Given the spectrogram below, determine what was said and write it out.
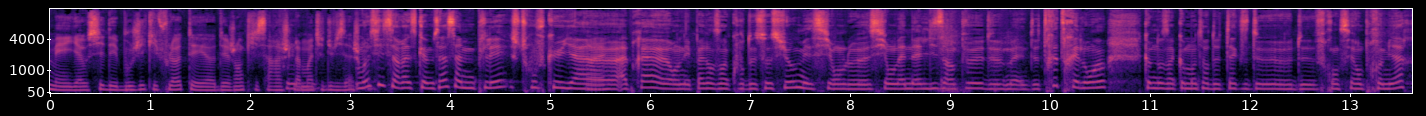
mais il y a aussi des bougies qui flottent et euh, des gens qui s'arrachent la moitié du visage. Moi, si ça reste comme ça, ça me plaît. Je trouve qu'il y a. Ouais. euh, après, euh, on n'est pas dans un cours de sociaux, mais si on le, si on l'analyse un peu de, de très très loin, comme dans un commentaire de texte de, de français en première,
